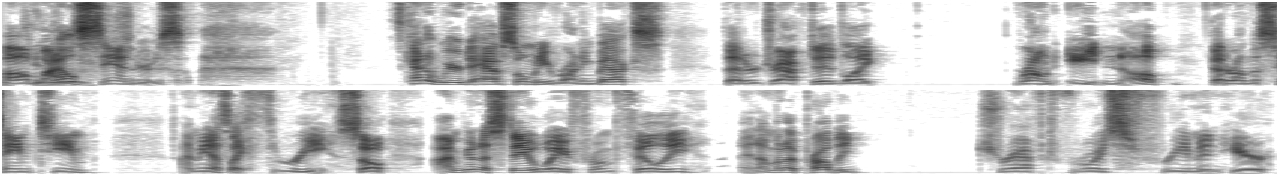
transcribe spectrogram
uh, Miles Sanders. It's kind of weird to have so many running backs that are drafted like round eight and up that are on the same team. I mean, that's like three. So I'm gonna stay away from Philly, and I'm gonna probably draft Royce Freeman here,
